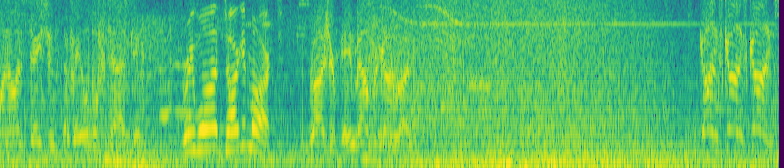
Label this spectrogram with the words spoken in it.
Three one on station. Available for tasking. 3-1. Target marked. Roger. Inbound for gun run. Guns, guns, guns!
